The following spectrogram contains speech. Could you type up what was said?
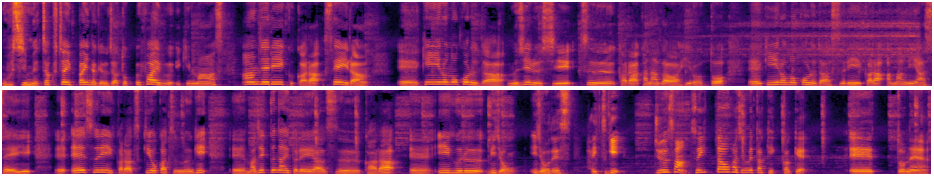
推しめちゃくちゃいっぱいいんだけど、じゃあトップ5いきます。アンジェリークからセイラン。えー、金色のコルダ無印2から金沢博人、えー、黄色のコルダ3から天宮誠意、えー、A3 から月岡紬、えー、マジックナイトレイヤースから、えー、イーグルビジョン以上です。はい、次。13、ツイッターを始めたきっかけ。えー、っとね、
